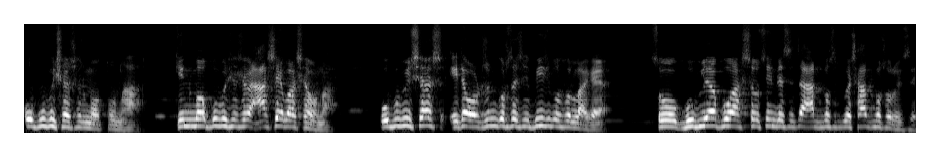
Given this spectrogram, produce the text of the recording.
অপু বিশ্বাসের মতো না। কিংবা অপু বিশ্বাসের আশেপাশেও না। অপু বিশ্বাস এটা অর্জন করছে, সে বিশ বছর লাগায় সো বুবলি আপু আসছে হচ্ছে ইন্ডাস্ট্রিতে আট বছর বা সাত বছর হয়েছে।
